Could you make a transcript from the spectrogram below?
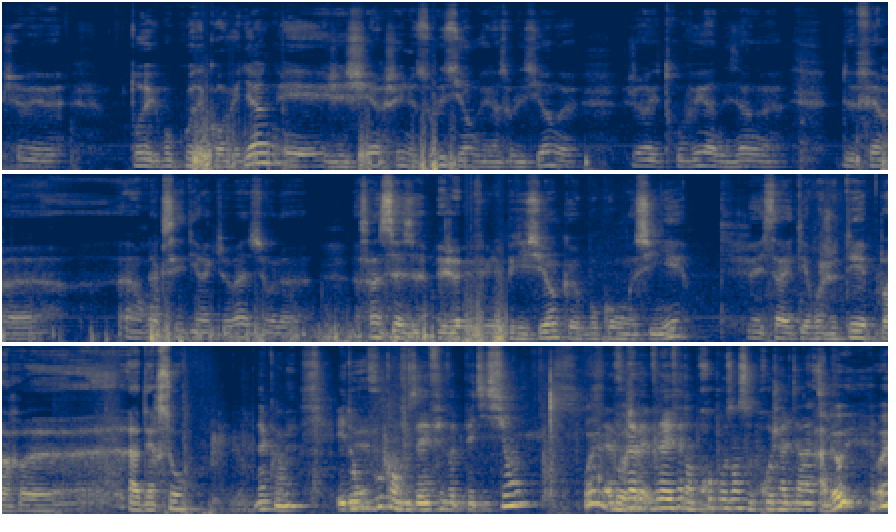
J'avais trouvé beaucoup d'inconvénients et j'ai cherché une solution. Et la solution, euh, je en disant euh, de faire un accès directement sur la, la 116. Et J'avais fait une pétition que beaucoup ont signée, mais ça a été rejeté par euh, la DERSO. D'accord. Et donc vous, quand vous avez fait votre pétition, Ouais, euh, vous l'avez vous l'avez faite en proposant ce projet alternatif Ah ben oui, ouais,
